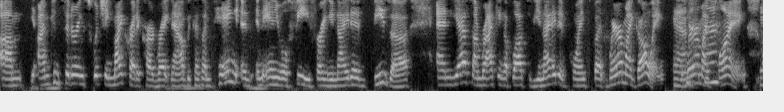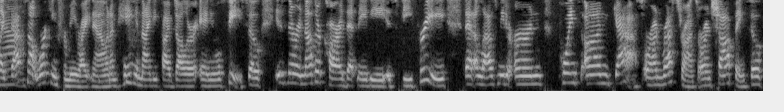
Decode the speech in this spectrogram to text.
Um, I'm considering switching my credit card right now because I'm paying an, an annual fee for a United Visa. And yes, I'm racking up lots of United points, but where am I going? Yeah. Where am I flying? yeah. Like, that's not working for me right now. And I'm paying a $95 annual fee. So is there another card that maybe is fee free that allows me to earn points on gas or on restaurants or on shopping. So,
